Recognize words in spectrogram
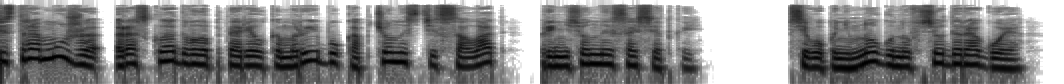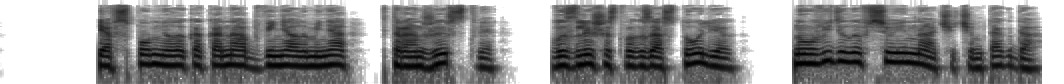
Сестра мужа раскладывала по тарелкам рыбу, копчености, салат, принесенные соседкой. Всего понемногу, но все дорогое. Я вспомнила, как она обвиняла меня в транжирстве, в излишествах застолья, но увидела все иначе, чем тогда.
